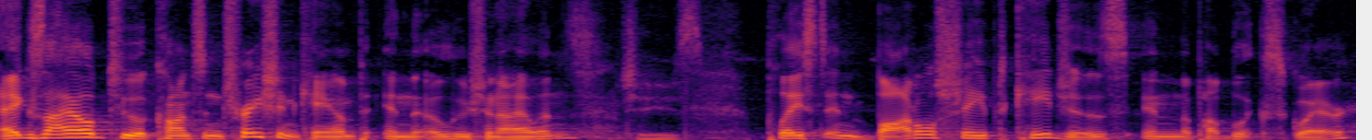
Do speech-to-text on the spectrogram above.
exiled to a concentration camp in the Aleutian Islands, Jeez. placed in bottle shaped cages in the public square,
